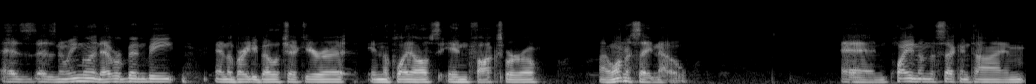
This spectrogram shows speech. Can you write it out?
has has New England ever been beat in the Brady Belichick era in the playoffs in Foxborough? I want to say no. And playing them the second time,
